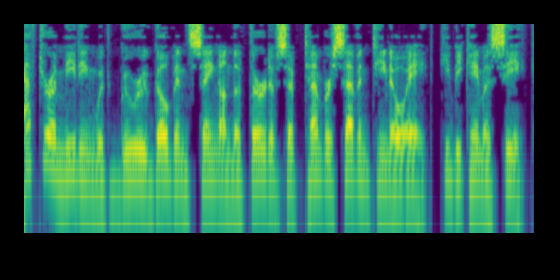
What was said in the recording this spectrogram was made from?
After a meeting with Guru Gobind Singh on 3 September 1708, he became a Sikh.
